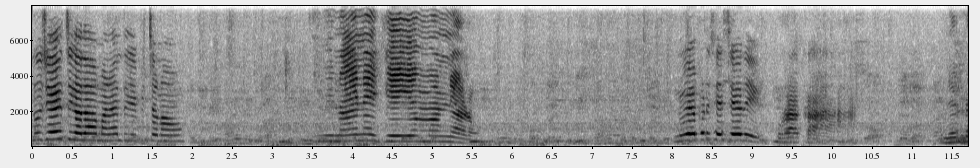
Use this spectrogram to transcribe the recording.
నువ్వు చేయొచ్చు కదా మన ఎంత చేయించాను మీ నాయన చేయమన్నాడు. నువ్వెప్పుడు చేసేది? కురాక. నిన్న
